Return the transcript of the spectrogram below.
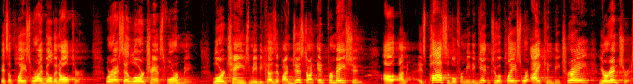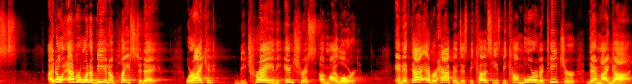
It's a place where I build an altar, where I say, Lord, transform me. Lord, change me. Because if I'm just on information, it's possible for me to get into a place where I can betray your interests. I don't ever want to be in a place today where I can betray the interests of my Lord. And if that ever happens, it's because he's become more of a teacher than my God.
